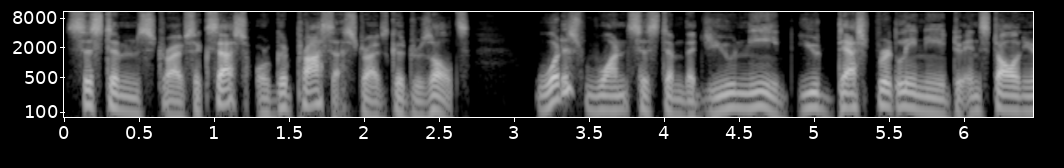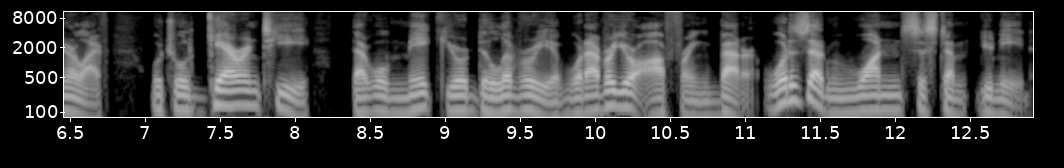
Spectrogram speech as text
systems drive success or good process drives good results. What is one system that you need, you desperately need to install in your life, which will guarantee that will make your delivery of whatever you're offering better? What is that one system you need?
